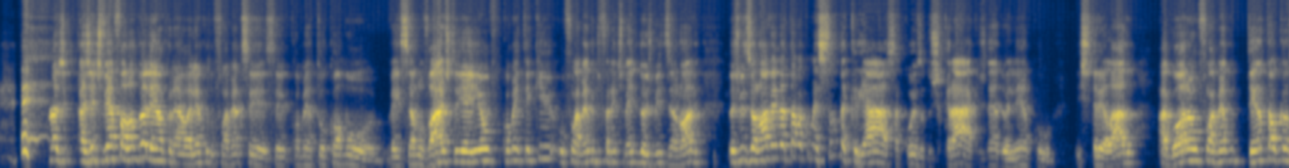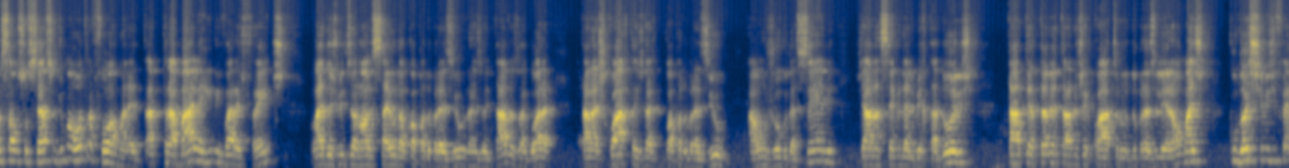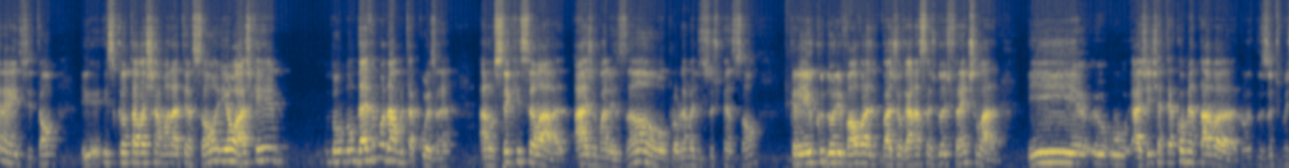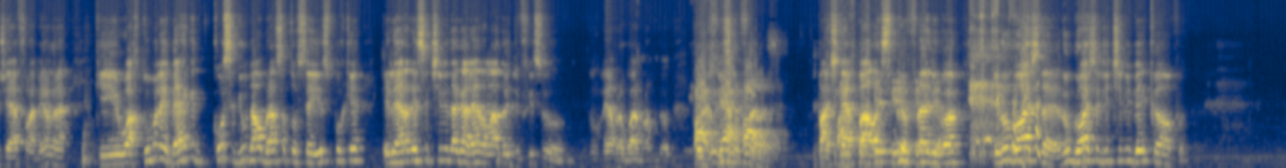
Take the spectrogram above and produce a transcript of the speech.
A gente vinha falando do elenco, né? O elenco do Flamengo, você, você comentou como vencendo o Vasco, e aí eu comentei que o Flamengo, diferentemente de 2019, 2019 ainda estava começando a criar essa coisa dos craques, né, do elenco estrelado. Agora o Flamengo tenta alcançar um sucesso de uma outra forma, né? Trabalha ainda em várias frentes. Lá em 2019 saiu da Copa do Brasil nas oitavas, agora está nas quartas da Copa do Brasil, a um jogo da Semi, já na Semi da Libertadores, está tentando entrar no G4 do Brasileirão, mas com dois times diferentes. Então, isso que eu estava chamando a atenção, e eu acho que não, não deve mudar muita coisa, né? A não ser que, sei lá, haja uma lesão ou problema de suspensão, creio que o Dorival vai, vai jogar nessas duas frentes, Lara. E o, a gente até comentava nos últimos GE Flamengo, né? Que o Arthur Mullenberg conseguiu dar o braço a torcer isso, porque ele era desse time da galera lá do edifício, não lembro agora o nome do. Pasteur Palace. Pasteur Palace do Fred Gomes, que não gosta, não gosta de time bem campo.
